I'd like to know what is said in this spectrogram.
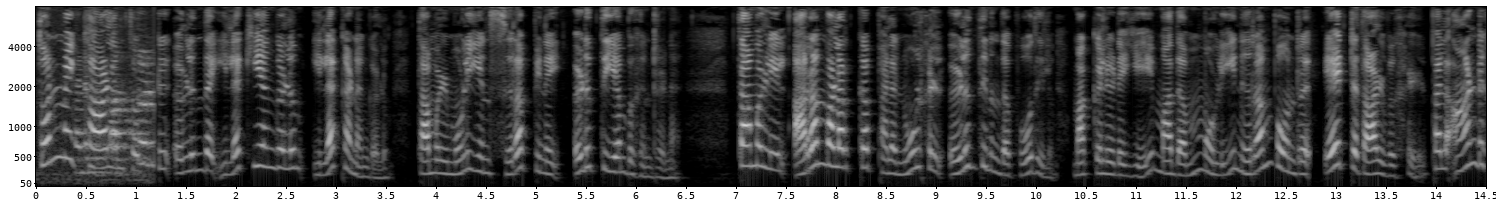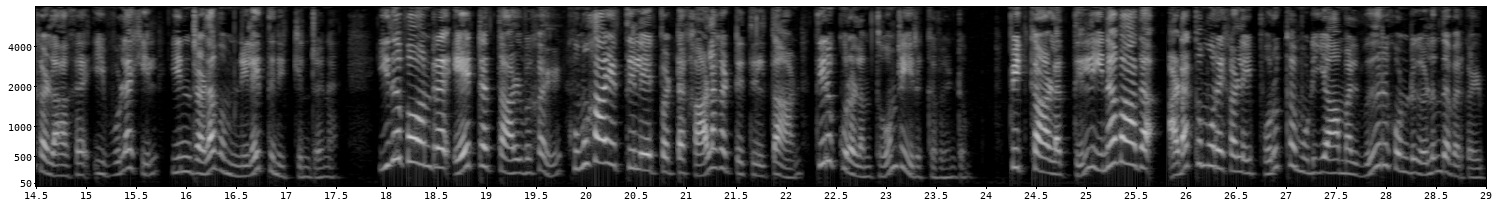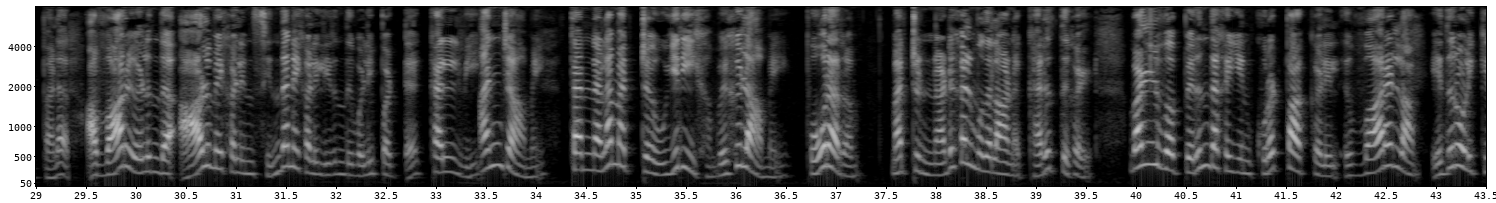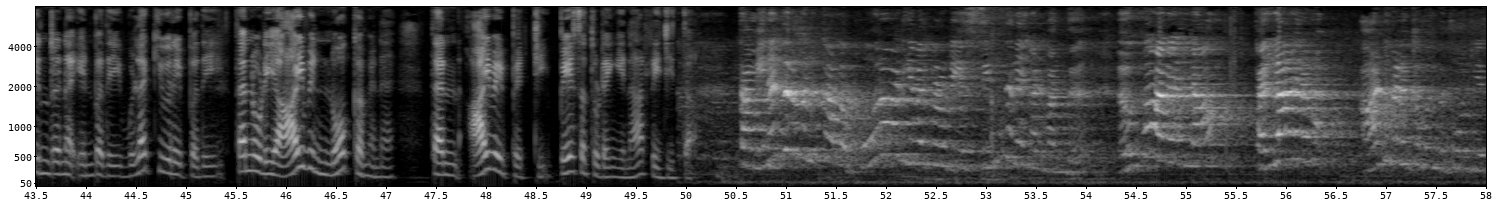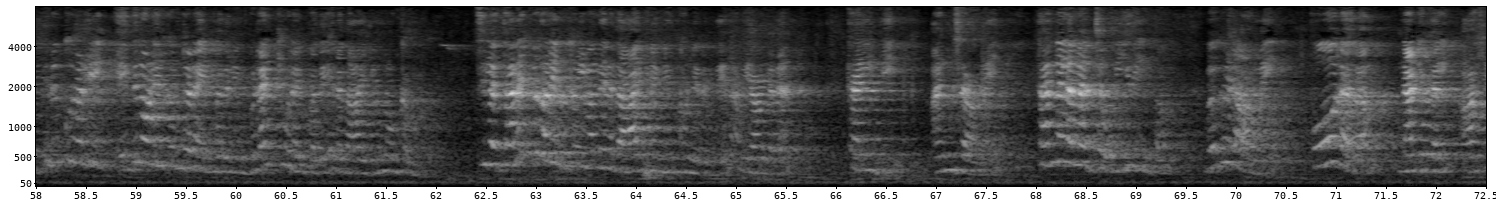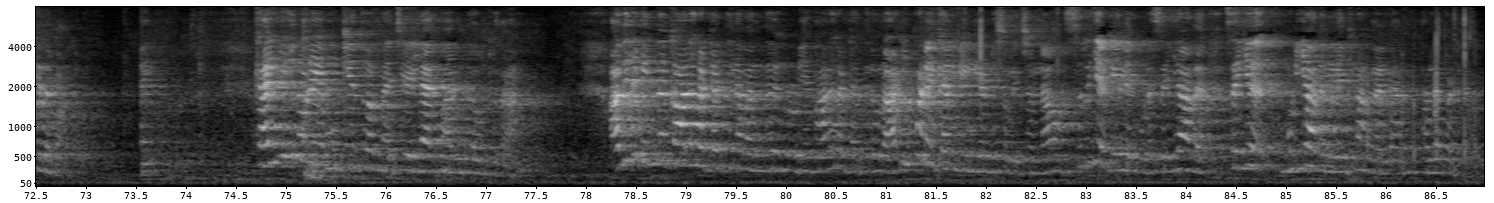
தொன்மை காலம் தொட்டு எழுந்த இலக்கியங்களும் இலக்கணங்களும் தமிழ் மொழியின் சிறப்பினை எடுத்து இயம்புகின்றன தமிழில் அறம் வளர்க்க பல நூல்கள் எழுந்திருந்த போதிலும் மக்களிடையே மதம் மொழி நிறம் போன்ற ஏற்ற தாழ்வுகள் பல ஆண்டுகளாக இவ்வுலகில் இன்றளவும் நிலைத்து நிற்கின்றன. இதுபோன்ற ஏற்றத்தாழ்வுகள் குமுகாயத்தில் ஏற்பட்ட காலகட்டத்தில்தான் திருக்குறளும் தோன்றியிருக்க வேண்டும். பிற்காலத்தில் இனவாத அடக்குமுறைகளை பொறுக்க முடியாமல் வேறு கொண்டு எழுந்தவர்கள் பலர். அவ்வாறு எழுந்த ஆளுமைகளின் சிந்தனைகளில் இருந்து வெளிப்பட்ட கல்வி அஞ்சாமை தன்னலமற்ற உயிரீகம் வெகுளாமை போரறம் மற்றும் நடுகள் முதலான கருத்துகள் வள்ளுவ பெருந்தகையின் குரட்பாக்களில் எவ்வாறெல்லாம் எதிரொலிக்கின்றன என்பதை விளக்கியுரைப்பதே தன்னுடைய ஆய்வின் நோக்கம் என தன் ஆய்வை பற்றி பேசத் தொடங்கினார் ரிஜிதா. தம் இனத்திற்காக போராடியவர்களுடைய சிந்தனைகள் வந்து திருக்குறளில் எதிரொலிக்கின்றன என்பதை விளக்கி உரைப்பதே எனது ஆய்வின் நோக்கம். சில தலைப்புகளின் கீழ் வந்து எனது ஆய்வினை மேற்கொண்டிருந்தேன். அவையாவன கல்வி அஞ்சாமை தன்னலமற்ற உயிரின்பம் வெகுழாமை போரறம் நடுகள் ஆகியனவாகும் கல்வியினுடைய முக்கியத்துவம் பற்றி எல்லாரும் அறிந்த ஒன்றுதான். அதிலும் இந்த காலகட்டத்தில் வந்து எங்களுடைய காலகட்டத்தில் ஒரு அடிப்படை கல்வி இல்லை என்று சொல்லி சொன்னா ஒரு சிறிய வேலை கூட செய்யாத செய்ய முடியாத நிலைக்கு நாங்கள் எல்லாரும் தள்ளப்பட்டிருக்கிறோம்.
